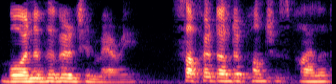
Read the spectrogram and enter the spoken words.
born of the Virgin Mary, suffered under Pontius Pilate,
